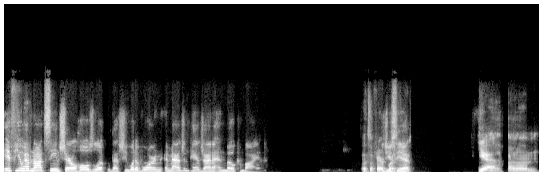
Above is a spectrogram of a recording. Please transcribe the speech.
If you have not seen Cheryl Hole's look that she would have worn, imagine Pangina and Mo combined. That's a fair Did you see it? Yeah. Um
